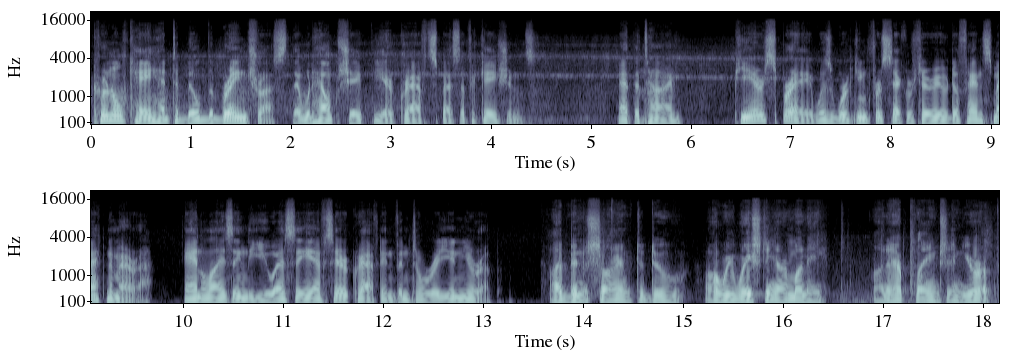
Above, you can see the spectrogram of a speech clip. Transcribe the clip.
Colonel Kay had to build the brain trust that would help shape the aircraft specifications. At the time, Pierre Sprey was working for Secretary of Defense McNamara, analyzing the USAF's aircraft inventory in Europe. I've been assigned to do are we wasting our money on airplanes in Europe?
